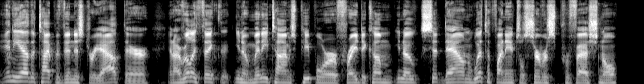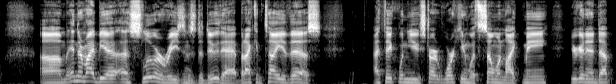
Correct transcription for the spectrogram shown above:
any other type of industry out there. And I really think that, you know, many times people are afraid to come, you know, sit down with a financial service professional. Um, and there might be a, a slew of reasons to do that. But I can tell you this I think when you start working with someone like me, you're going to end up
